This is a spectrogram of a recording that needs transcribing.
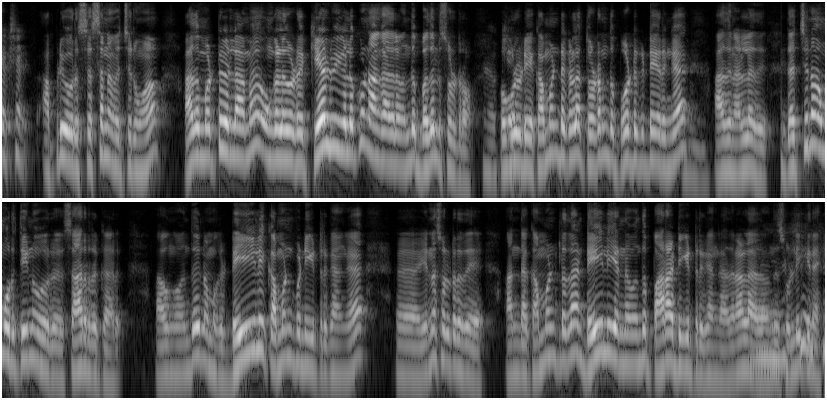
செக்ஷன் அப்படி ஒரு செஷனை வச்சிருவோம். அது மட்டும் இல்லாம உங்களோட கேள்விகளுக்கும் நாங்க அதுல வந்து பதில் சொல்றோம். உங்களுடைய கமெண்ட்டுகளை தொடர்ந்து போட்டுக்கிட்டே இருங்க. அது நல்லது. தட்சிணாமூர்த்தின்னு ஒரு சார் இருக்காரு. அவங்க வந்து நமக்கு டெய்லி கமெண்ட் பண்ணிக்கிட்டு இருக்காங்க. என்ன சொல்றது? அந்த கமெண்ட்ல தான் டெய்லி என்ன வந்து பாராட்டிக்கிட்டு இருக்காங்க. அதனால அதை வந்து சொல்லிக்கிறேன்.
